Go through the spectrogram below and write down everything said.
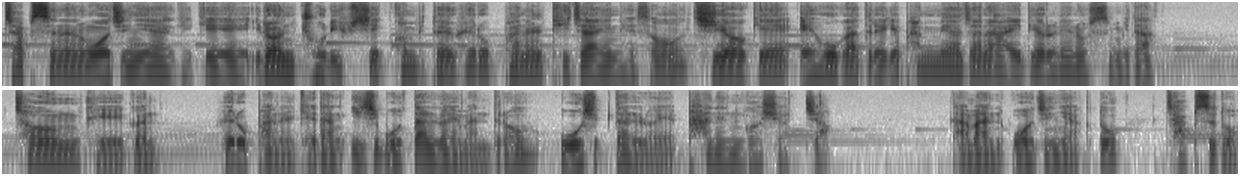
잡스는 워지니아에게 이런 조립식 컴퓨터의 회로판을 디자인해서 지역의 애호가들에게 판매하자는 아이디어를 내놓습니다. 처음 계획은 회로판을 개당 25달러에 만들어 50달러에 파는 것이었죠. 다만 워지니악도 잡스도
